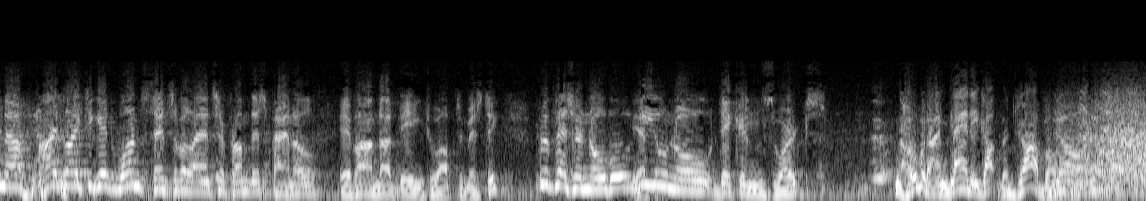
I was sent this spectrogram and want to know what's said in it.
Now, I'd like to get one sensible answer from this panel, if I'm not being too optimistic. Professor Noble, do you know Dickens' works? No, but I'm glad he got the job. Over No, there. no.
